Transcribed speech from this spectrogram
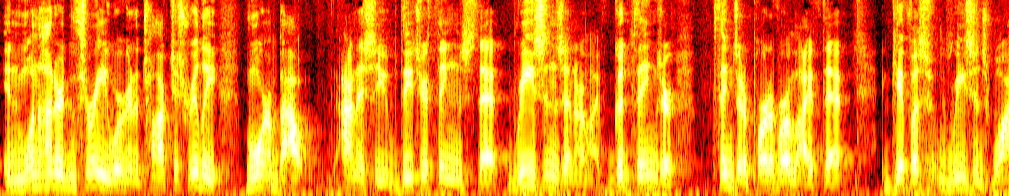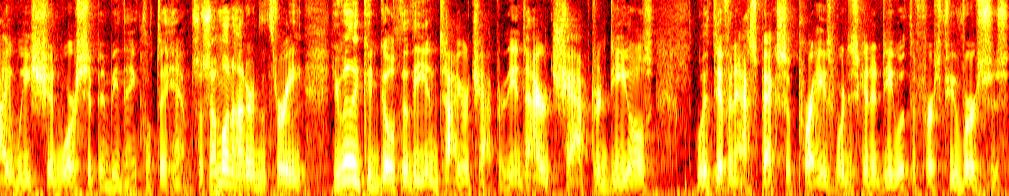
In 103, we're going to talk just really more about, honestly, these are things that, reasons in our life, good things or things that are part of our life that give us reasons why we should worship and be thankful to Him. So, Psalm 103, you really could go through the entire chapter. The entire chapter deals with different aspects of praise. We're just going to deal with the first few verses.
